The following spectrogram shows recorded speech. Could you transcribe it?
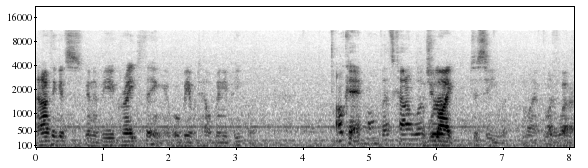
and I think it's going to be a great thing. It will be able to help many people. Okay, well that's kind of what. Would you we're- like to see my, my work?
